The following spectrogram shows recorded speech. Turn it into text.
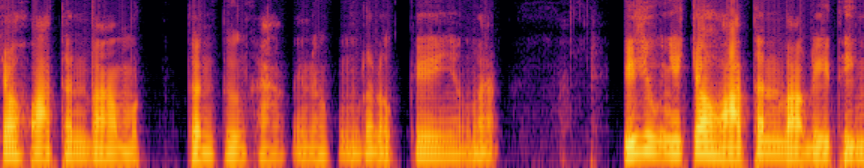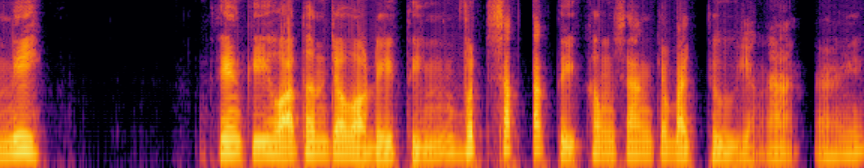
cho hóa thân vào một thần tướng khác thì nó cũng rất là ok nha các bạn ví dụ như cho hóa thân vào đế thính đi thiên ký hóa thân cho vào đế thính vứt sắc tắc thì không sang cho bạch thử chẳng hạn. Đấy.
